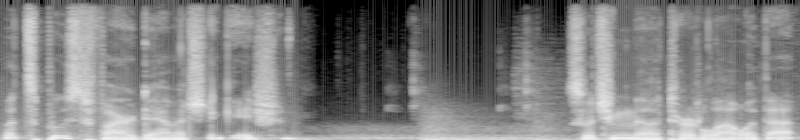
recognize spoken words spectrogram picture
Let's boost fire damage negation. Switching the turtle out with that.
